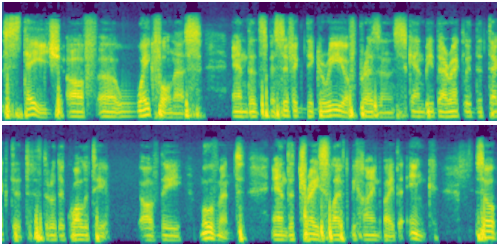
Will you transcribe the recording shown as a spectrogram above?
stage of uh, wakefulness and the specific degree of presence can be directly detected through the quality of the movement and the trace left behind by the ink. So,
